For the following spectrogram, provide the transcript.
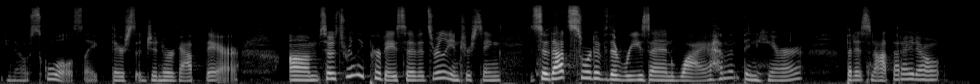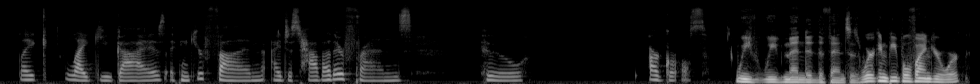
you know, schools. Like there's a gender gap there. Um, so it's really pervasive. It's really interesting. So that's sort of the reason why I haven't been here. But it's not that I don't like like you guys. I think you're fun. I just have other friends who are girls. We've we've mended the fences. Where can people find your work?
